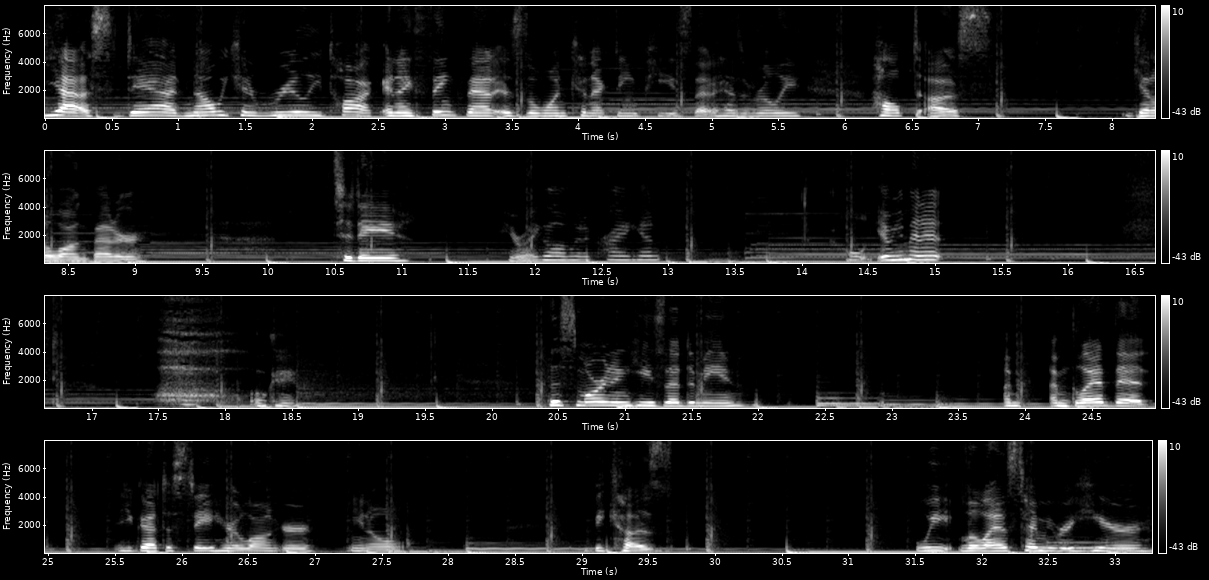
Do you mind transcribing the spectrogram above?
yes, dad, now we can really talk. And I think that is the one connecting piece that has really helped us get along better. Today, here I go, I'm gonna cry again. Hold, give me a minute. okay. This morning he said to me, I'm I'm glad that you got to stay here longer, you know, because we the last time you were here,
